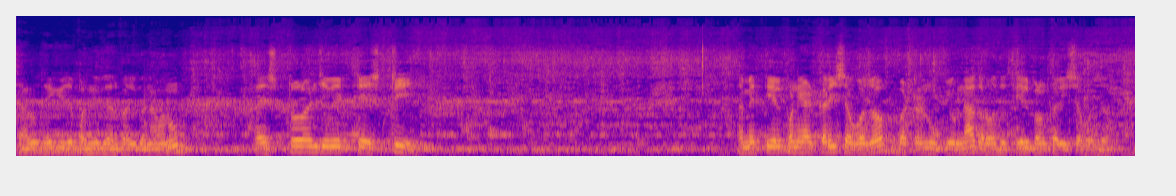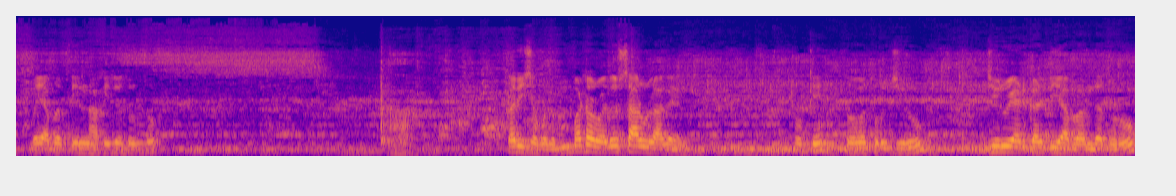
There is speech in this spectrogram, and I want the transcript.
ચાલુ થઈ ગયું છે પનીર દરબારી બનાવવાનું. રેસ્ટોરન્ટ જેવી ટેસ્ટી તમે તેલ પણ એડ કરી શકો છો. બટરનો ઉપયોગ ના કરો તો તેલ પણ કરી શકો છો. ભાઈ, આપણે તેલ નાખી દો તો હા, કરી શકો છો. બટર હોય તો સારું લાગે ઓકે તો થોડું જીરું. જીરું એડ કરી દઈએ આપણે અંદર થોડું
